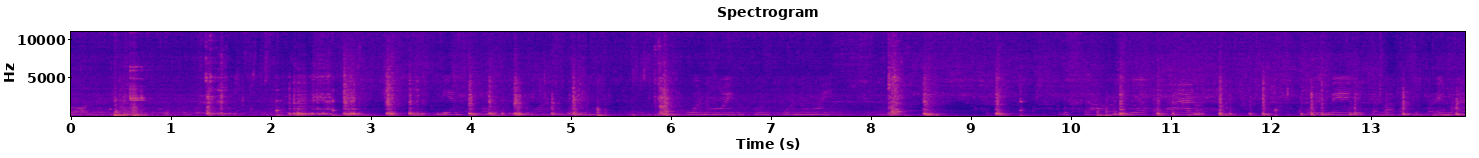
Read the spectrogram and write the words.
ลอดนะพี่น้เลี้ยนตลอดครัวเพราะว่ามัน ครัวน้อย ทุกคนครัวน้อย ลูกสาวแล้วเพื่อกับล้านช่วยแม่อยู่แต่ว่าก็สิบ่ได้มา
